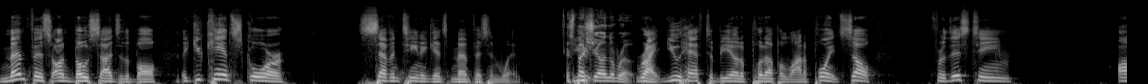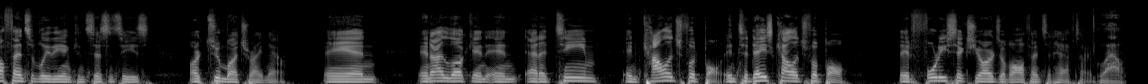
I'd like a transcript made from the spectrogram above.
Memphis on both sides of the ball, like you can't score 17 against Memphis and win. Especially on the road. Right. You have to be able to put up a lot of points. So for this team, offensively, the inconsistencies are too much right now. And and I look and, and at a team in college football, in today's college football, they had 46 yards of offense at halftime. Wow.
